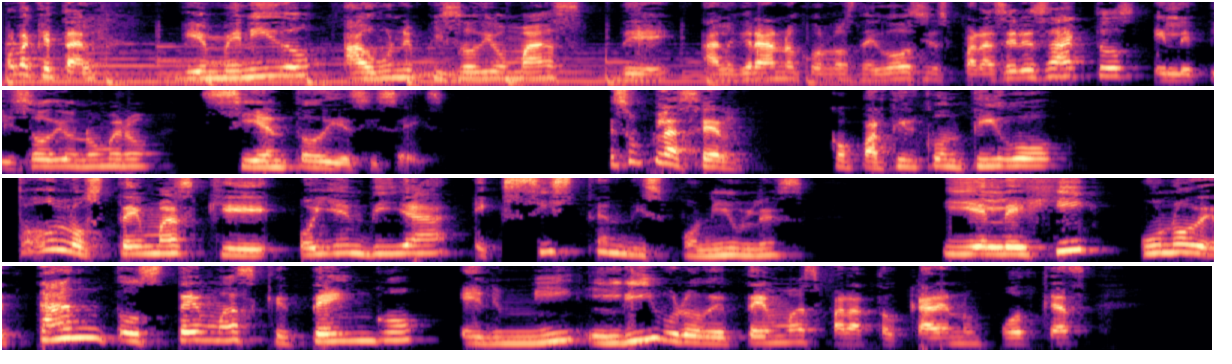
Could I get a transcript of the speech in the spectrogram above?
Hola, ¿qué tal? Bienvenido a un episodio más de Al grano con los negocios. Para ser exactos, el episodio número 116. Es un placer compartir contigo todos los temas que hoy en día existen disponibles y elegí uno de tantos temas que tengo en mi libro de temas para tocar en un podcast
